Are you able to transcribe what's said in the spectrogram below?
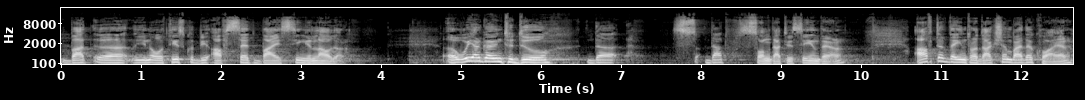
but uh, you know things could be offset by singing louder. Uh, we are going to do the that song that you see in there. After the introduction by the choir,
